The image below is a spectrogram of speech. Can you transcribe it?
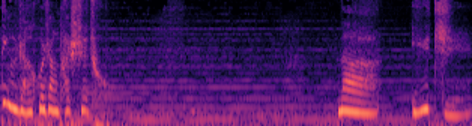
定然会让他失宠。那谕旨。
